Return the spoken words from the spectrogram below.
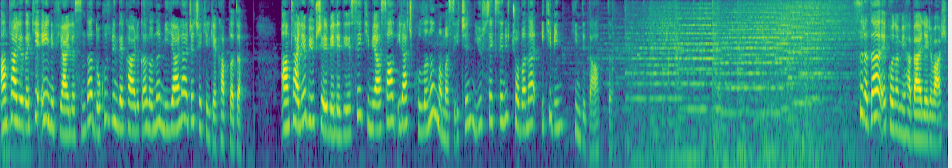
Antalya'daki Eynif Yaylası'nda 9000 dekarlık alanı milyarlarca çekirge kapladı. Antalya Büyükşehir Belediyesi kimyasal ilaç kullanılmaması için 183 çobana 2000 hindi dağıttı. Sırada ekonomi haberleri var.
